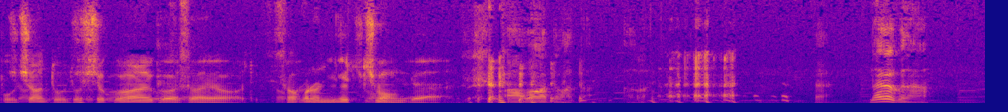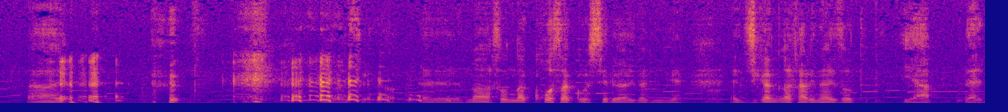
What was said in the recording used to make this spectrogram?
ぽちゃんと落としてこないでくださいよ。魚逃げちまうんで。あ、わかったわかった。わかった長くな。はい。なんですけどえーまあそんな工作をしてる間にね、時間が足りないぞって、やっべって。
